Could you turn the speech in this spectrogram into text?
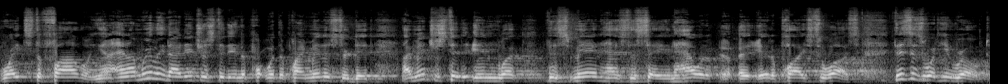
writes the following, and I'm really not interested in the, what the prime minister did. I'm interested in what this man has to say and how it, uh, it applies to us. This is what he wrote.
